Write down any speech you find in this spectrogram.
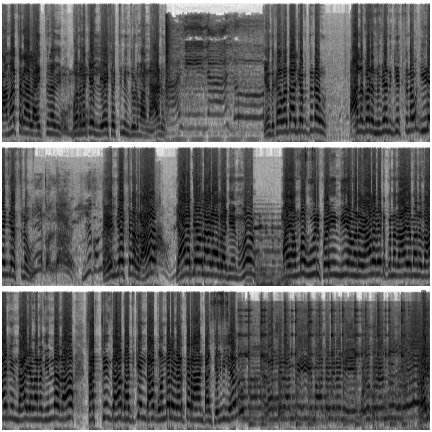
సంవత్సరాలు అవుతున్నది. బొందలకే లేచి వచ్చి నేను చూడమన్నాడు ఎందుకు అబద్ధాలు చెప్తున్నావు? వాళ్ళ కూడా నువ్వెందుకు గీక్తున్నావు? గీడేం చేస్తున్నావు? ఏం చేస్తున్నావు రా ఏడదేవులు ఆడాలరా నేను? మా అమ్మ ఊరికి పోయింది ఏమైనా ఆలబెట్టుకున్నదా ఏమైనా తాగిందా ఏమైనా తిన్నదా సచ్చిందా బతికిందా బొందలు పెడతారా అంటాను తెలివి లేదు? మరి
